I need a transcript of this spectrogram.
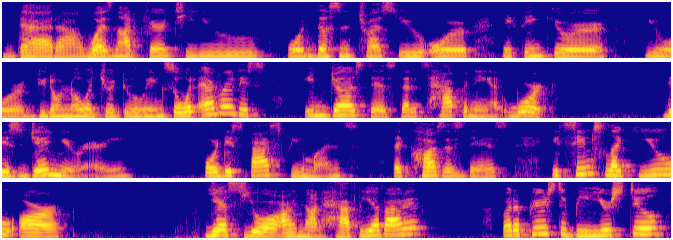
that uh, was not fair to you or doesn't trust you or they think you're you're you don't know what you're doing so whatever this injustice that is happening at work this January or this past few months that causes this, it seems like you are, yes, you are not happy about it, but appears to be you're still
